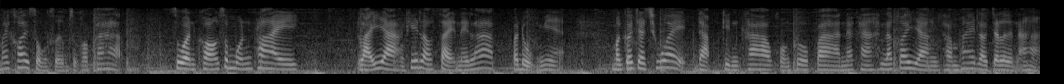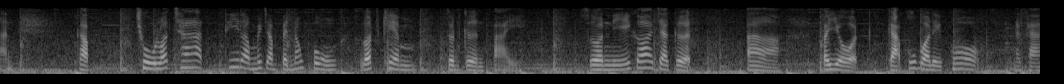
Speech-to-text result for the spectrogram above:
ไม่ค่อยส่งเสริมสุขภาพ ส่วนของสมุนไพรหลายอย่างที่เราใส่ในลาบปลาดุกเนี่ยมันก็จะช่วยดับกลิ่นคาวของตัวปลานะคะ แล้วก็ยังทำให้เราเจริญอาหาร กับชูรสชาติที่เราไม่จำเป็นต้องปรุงรสเค็มจนเกินไป ส่วนนี้ก็จะเกิดประโยชน์กับผู้บริโภคนะคะ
